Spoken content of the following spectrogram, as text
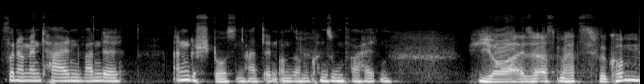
fundamentalen Wandel angestoßen hat in unserem Konsumverhalten. Ja, also erstmal herzlich willkommen.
